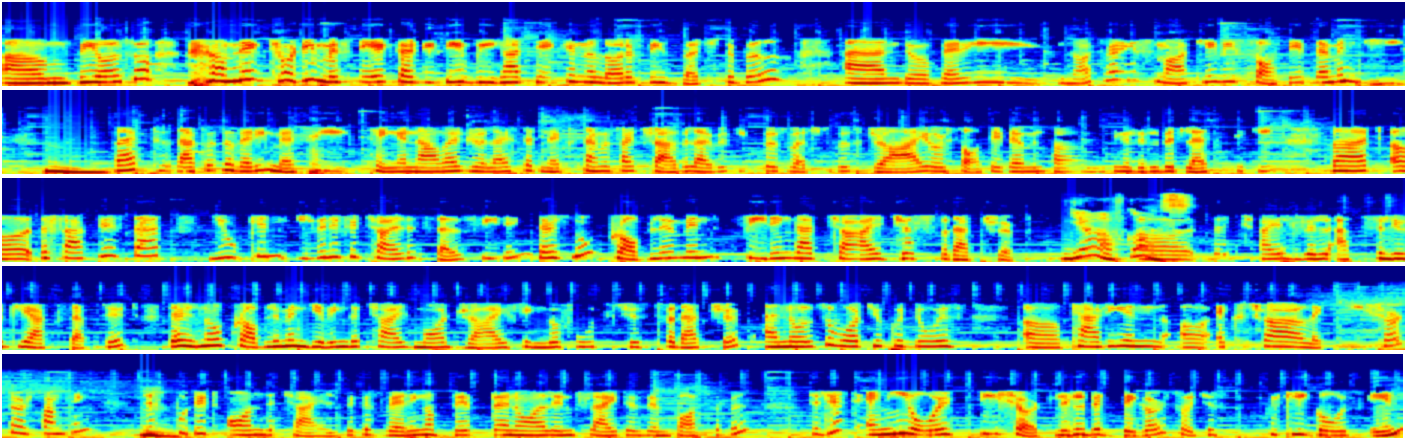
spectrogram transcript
Um, we also हमने एक छोटी mistake कर दी थी. We had taken a lot of these vegetables and uh, very not very smartly we sautéed them in ghee. But that was a very messy thing, and now I realize that next time if I travel, I will keep those vegetables dry or saute them in something a little bit less sticky. But uh, the fact is that you can, even if your child is self-feeding, there's no problem in feeding that child just for that trip. Yeah, of course. Uh, the child will absolutely accept it. There is no problem in giving the child more dry finger foods just for that trip. And also, what you could do is uh, carry an uh, extra like t-shirt or something. Just Hmm. put it on the child because wearing a bib and all in flight is impossible. So just any old t-shirt, little bit bigger, so it just quickly goes in.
